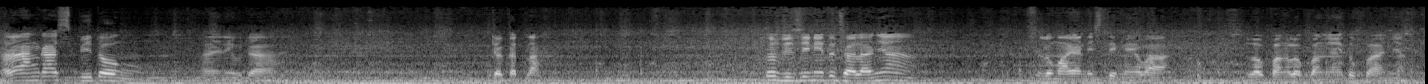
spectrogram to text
Rangkas Bitung. Nah ini udah dekat lah terus di sini itu jalannya lumayan istimewa. Lubang-lubangnya itu banyak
